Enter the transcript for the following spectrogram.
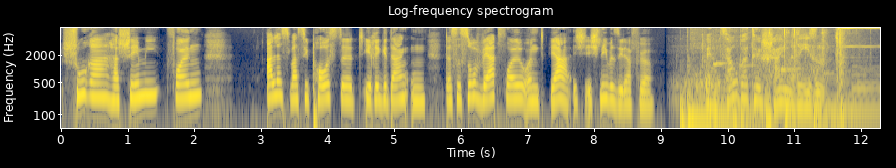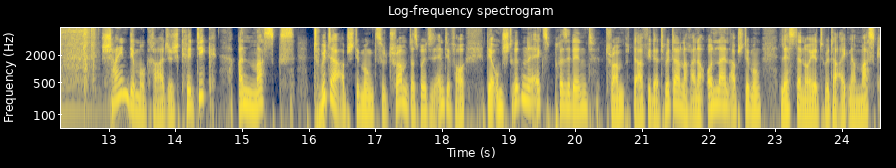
Shura Hashemi folgen. Alles, was sie postet, ihre Gedanken, das ist so wertvoll und ja, ich, ich liebe sie dafür. Entzauberte Scheinriesen. Scheindemokratisch. Kritik an Musks Twitter-Abstimmung zu Trump, das berichtet NTV. Der umstrittene Ex-Präsident Trump darf wieder twittern. Nach einer Online-Abstimmung lässt der neue Twitter-Eigner Musk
